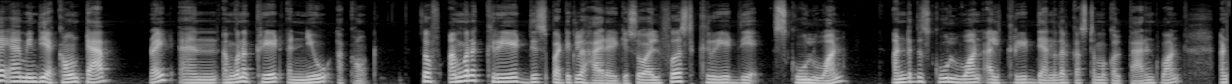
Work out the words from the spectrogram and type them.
i am in the account tab right? And i'm going to create a new account. So i'm going to create this particular hierarchy. So i'll first create the school one. Under the school one i'll create the another customer called parent one. And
